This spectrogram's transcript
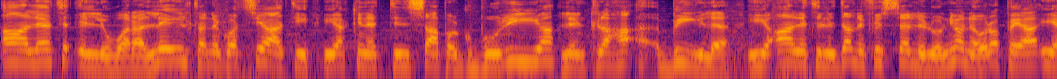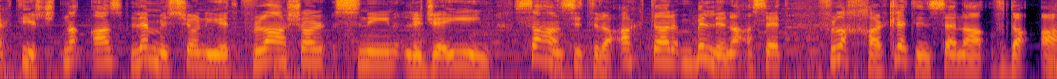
qalet illi wara lejl ta' negozjati hija kienet tinsab kburija li ntlaħaq qbil. Hija qalet illi dan ifisser li l-Unjoni Ewropea jeħtieġ tnaqqas l-emissjonijiet fl-għaxar snin li ġejjin, saħansitra aktar milli naqset fl-aħħar 30 sena f'daqqa.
